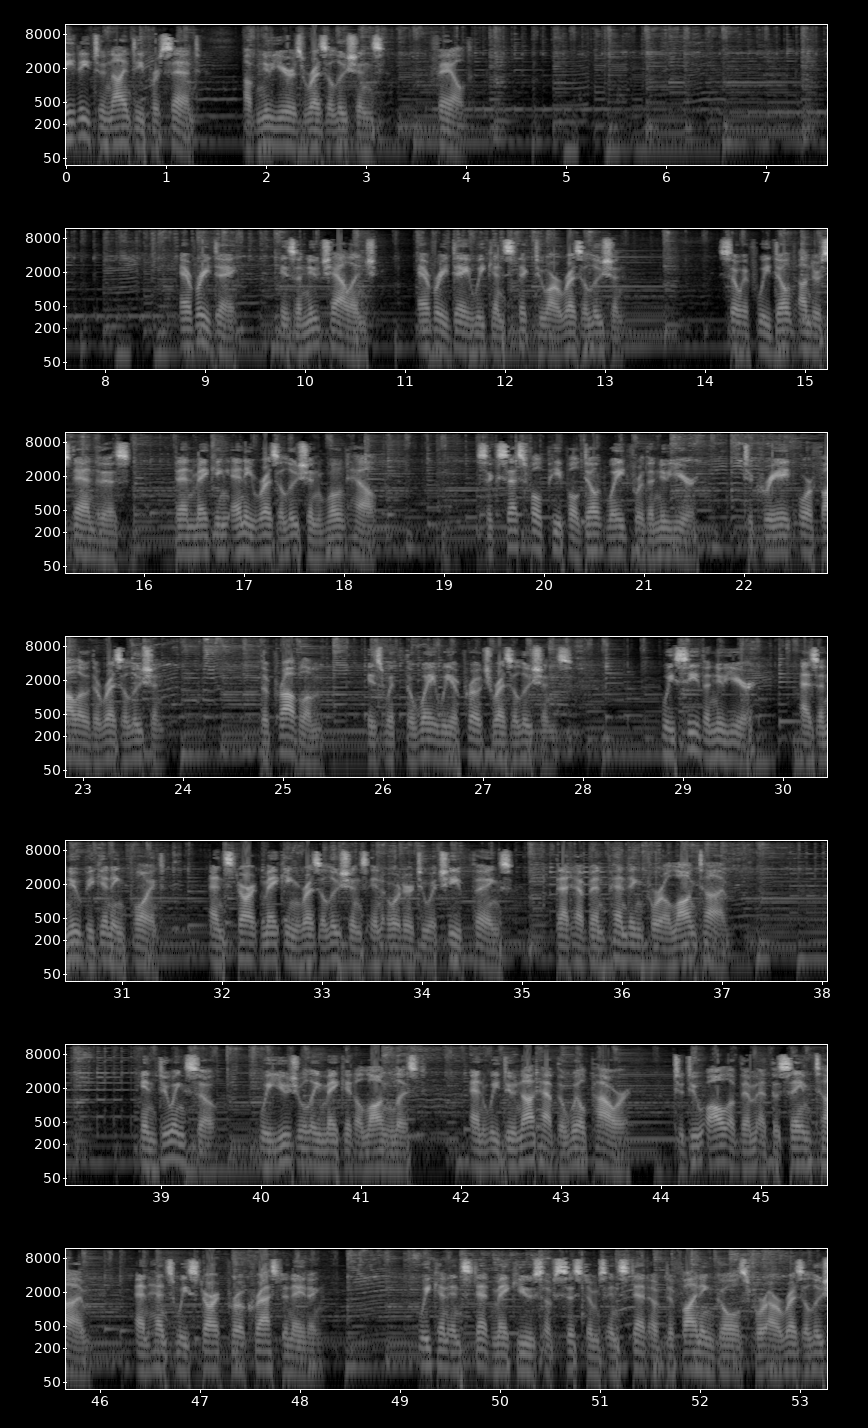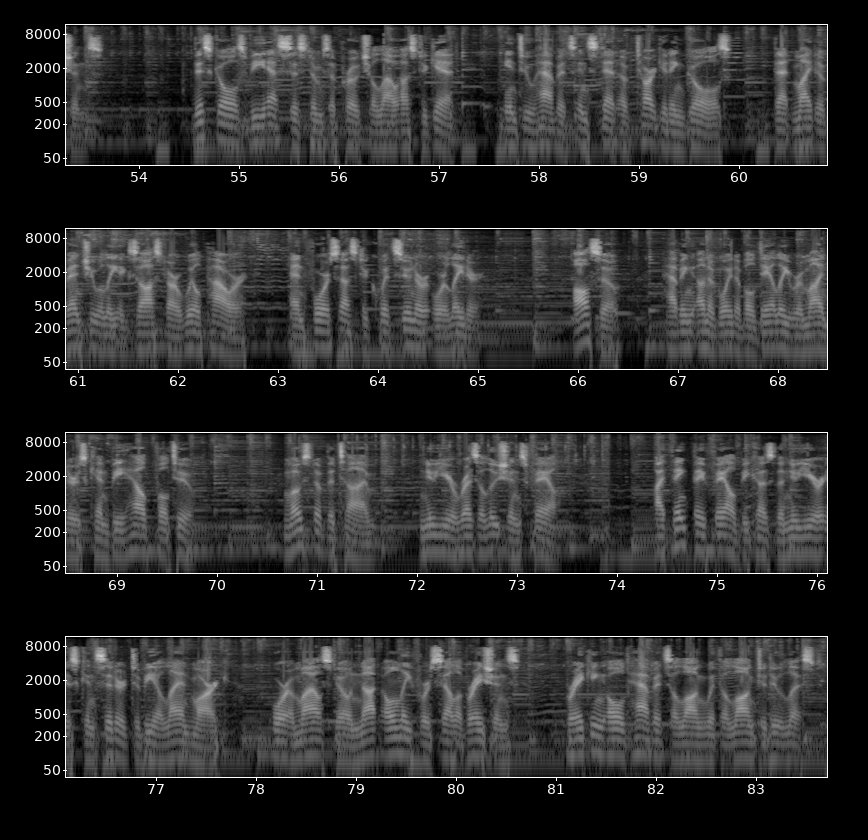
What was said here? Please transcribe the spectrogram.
80 to 90% of New Year's resolutions failed. Every day is a new challenge, every day we can stick to our resolution. So if we don't understand this, then making any resolution won't help. Successful people don't wait for the new year, to create or follow the resolution. The problem, is with the way we approach resolutions. We see the new year, as a new beginning point, and start making resolutions in order to achieve things, that have been pending for a long time. In doing so, we usually make it a long list, and we do not have the willpower, to do all of them at the same time, and hence we start procrastinating. We can instead make use of systems instead of defining goals for our resolutions. This goals vs systems approach allow us to get into habits instead of targeting goals that might eventually exhaust our willpower and force us to quit sooner or later. Also, having unavoidable daily reminders can be helpful too. Most of the time, New Year resolutions fail. I think they fail because the New Year is considered to be a landmark, or a milestone not only for celebrations, breaking old habits along with a long to-do list.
